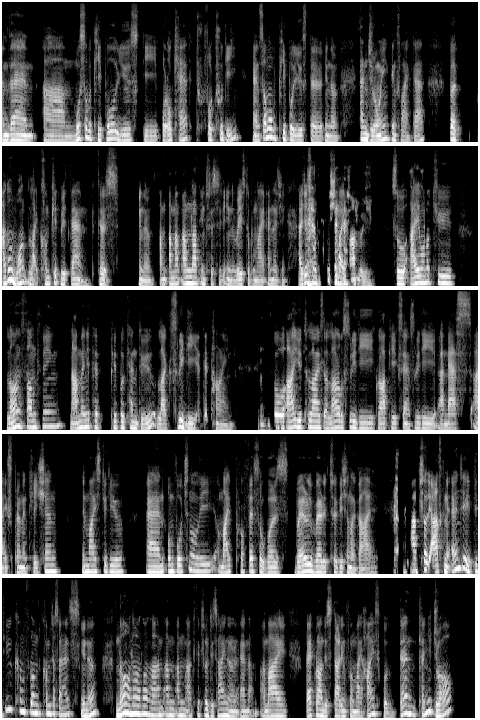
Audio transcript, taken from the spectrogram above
and then um, most of the people use the AutoCAD for 2D, and some of the people use the you know hand drawing things like that. But I don't want like compete with them because you know I'm I'm I'm- I'm not interested in waste of my energy. I just want to push my boundary. So I wanted to learn something not many pe people can do, like 3D at that time. Mhm. So I utilize a lot of 3D graphics and 3D uh, math uh, experimentation in my studio. And unfortunately, my professor was very, very traditional guy. Actually asked me, NJ, did you come from computer science? You know, no, no, no, no. I'm I'm I'm an architectural designer, and uh, my background is starting from my high school. Then can you draw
